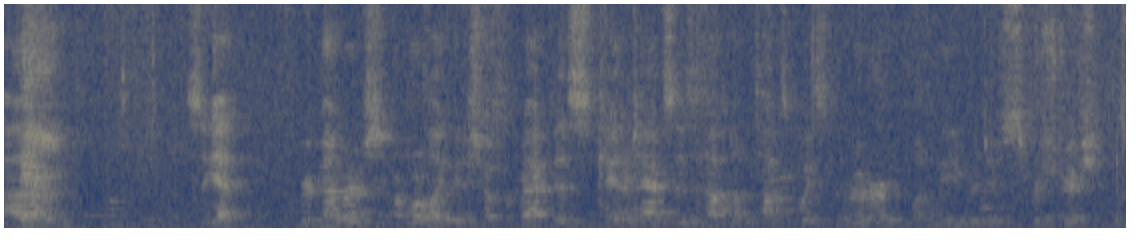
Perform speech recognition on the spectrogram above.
all right? Um, so yeah, Group members are more likely to show up for practice, pay their taxes, and not dump toxic waste in the river when we reduce restrictions.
